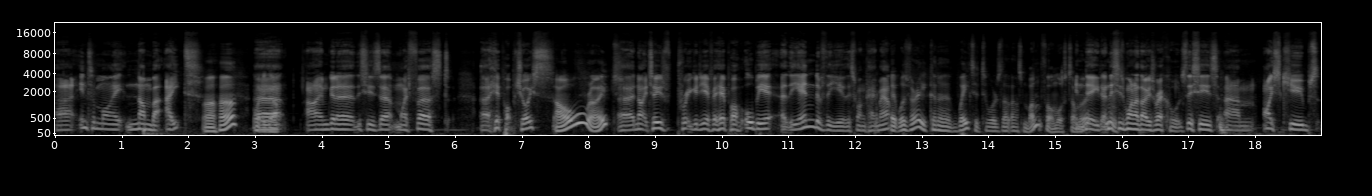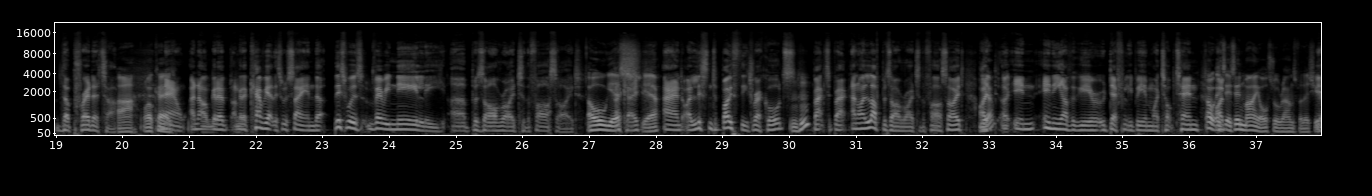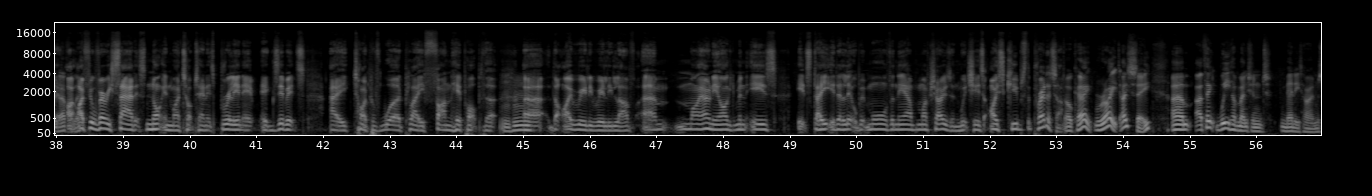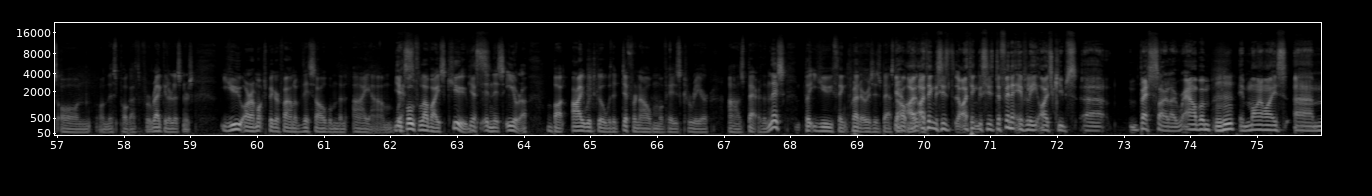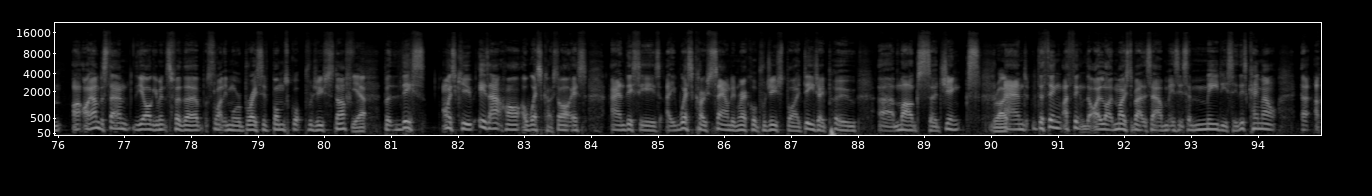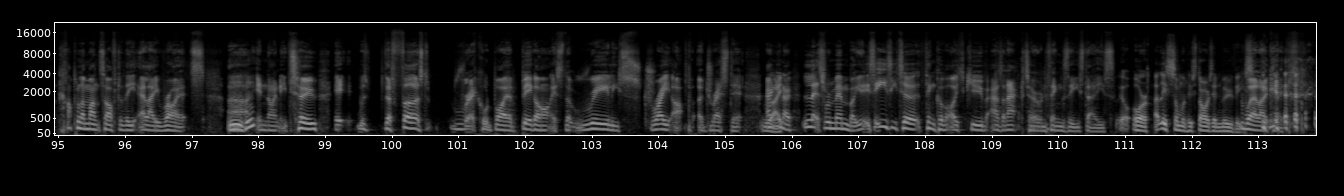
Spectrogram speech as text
uh, into my number eight. Uh huh. What do you Uh, got? I'm gonna. This is uh, my first uh, hip hop choice. All right. Uh, 92 is pretty good year for hip hop, albeit at the end of the year this one came out. it was very kind of weighted towards that last month almost. Some Indeed, of it. and this is one of those records. This is um, Ice Cube's "The Predator." Ah, okay. Now, and I'm gonna I'm gonna caveat this with saying that this was very nearly a Bizarre Ride II the Pharcyde. oh yes. Okay. Yeah. Mm-hmm. And I listened to both these records back to back, and I love Bizarre Ride II the Pharcyde. Yeah. I, uh, in any other year, it would definitely be in my top ten. Oh, it's, it's in my also rounds for this year. yeah. I, I feel very sad it's not in my top ten. It's brilliant. It exhibits a type of wordplay, fun hip hop that Mm-hmm. uh, that I really, really love. Um, my only argument is it's dated a little bit more than the album I've chosen, which is Ice Cube's "The Predator." Okay, right. I see. Um, I think we have mentioned many times on on this podcast for regular listeners. You are a much bigger fan of this album than I am. Yes. We both love Ice Cube Yes. in this era, but I would go with a different album of his career as better than this. But you think Predator is his best Yeah, album? I, I think this is I think this is definitively Ice Cube's uh, best solo album Mm-hmm. in my eyes. Um, I, I understand the arguments for the slightly more abrasive Bomb Squad produced stuff. Yeah. but this. Ice Cube is at heart a West Coast artist, and this is a West Coast sounding record produced by DJ Pooh, uh, Muggs, Sir Jinx. Right. And the thing I think that I like most about this album is its immediacy. This came out a, a couple of months after the LA riots uh, Mm-hmm. in '92. It was the first record by a big artist that really straight up addressed it. And you know, let's remember, it's easy to think of Ice Cube as an actor and things these days. or at least someone who stars in movies. Well, okay,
